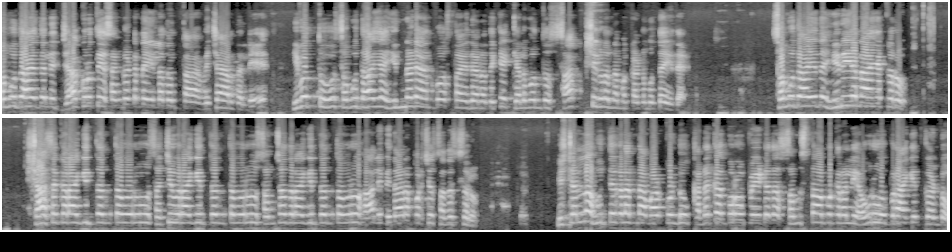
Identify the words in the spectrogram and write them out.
ಸಮುದಾಯದಲ್ಲಿ ಜಾಗೃತಿ ಸಂಘಟನೆ ಇಲ್ಲದಂತಹ ವಿಚಾರದಲ್ಲಿ ಇವತ್ತು ಸಮುದಾಯ ಹಿನ್ನಡೆ ಅನುಭವಿಸ್ತಾ ಇದೆ ಅನ್ನೋದಕ್ಕೆ ಕೆಲವೊಂದು ಸಾಕ್ಷಿಗಳು ನಮ್ಮ ಕಣ್ಣು ಮುಂದೆ ಇದೆ. ಸಮುದಾಯದ ಹಿರಿಯ ನಾಯಕರು ಶಾಸಕರಾಗಿದ್ದಂಥವರು, ಸಚಿವರಾಗಿದ್ದಂಥವರು, ಸಂಸದರಾಗಿದ್ದಂಥವರು, ಹಾಲಿ ವಿಧಾನ ಪರಿಷತ್ ಸದಸ್ಯರು. ಇಷ್ಟೆಲ್ಲ ಹುದ್ದೆಗಳನ್ನ ಮಾಡಿಕೊಂಡು ಕನಕ ಗುರುಪೀಠದ ಸಂಸ್ಥಾಪಕರಲ್ಲಿ ಅವರು ಒಬ್ಬರಾಗಿದ್ಕೊಂಡು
